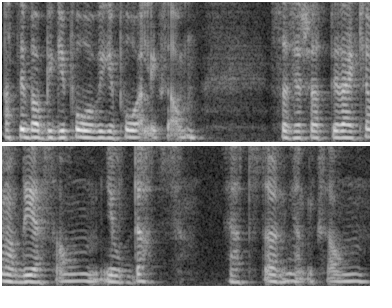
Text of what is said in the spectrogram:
Att det bara bygger på och bygger på liksom. Så att jag tror att det verkligen var det som gjorde att ätstörningen liksom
